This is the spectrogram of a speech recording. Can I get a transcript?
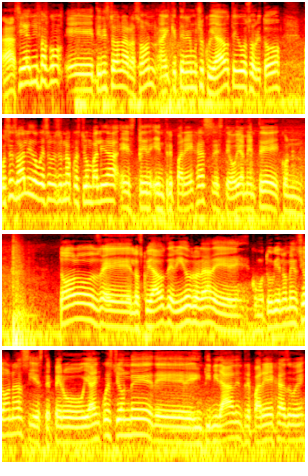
Así es, mi Paco, eh, tienes toda la razón, hay que tener mucho cuidado, te digo, sobre todo, pues es válido, eso es una cuestión válida este, entre parejas, este, obviamente con todos eh, los cuidados debidos, ¿verdad? De, como tú bien lo mencionas, y este, pero ya en cuestión de, intimidad entre parejas, güey,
